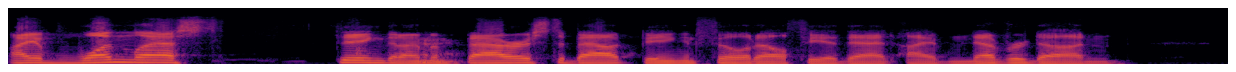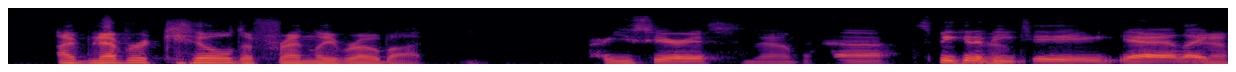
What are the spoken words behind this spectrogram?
I have one last thing that I'm embarrassed about being in Philadelphia that I've never done. I've never killed a friendly robot. Are you serious? No. Uh speaking of Yeah. ET, yeah, like Yeah.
